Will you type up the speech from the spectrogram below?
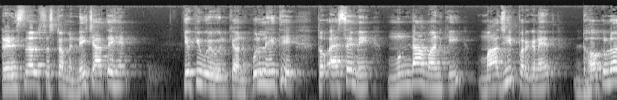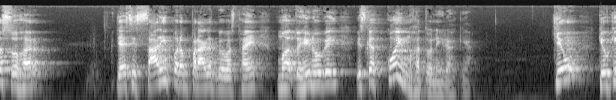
ट्रेडिशनल सिस्टम में नहीं चाहते हैं, क्योंकि वे उनके अनुकूल नहीं थे। तो ऐसे में मुंडा मानकी माझी परगणैत ढोकलो सोहर जैसी सारी परंपरागत व्यवस्थाएँ महत्वहीन हो गई। इसका कोई महत्व नहीं रह गया। क्यों? क्योंकि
